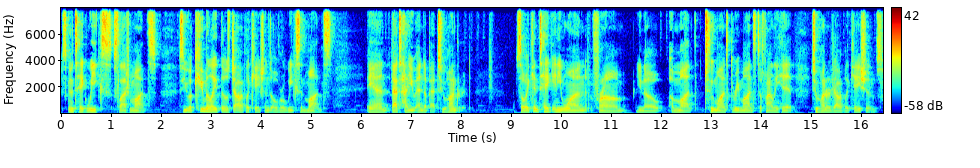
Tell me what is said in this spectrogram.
It's going to take weeks slash months. So you accumulate those job applications over weeks and months, and that's how you end up at 200. So it can take anyone from, you know, a month, two months, three months to finally hit 200 job applications.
